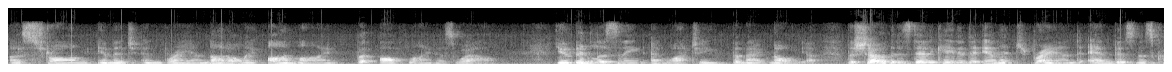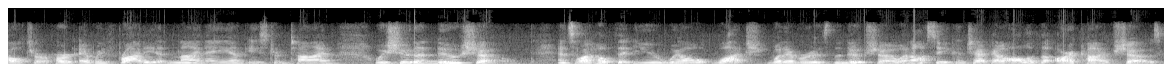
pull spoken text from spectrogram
a strong image and brand, not only online, but offline as well. You've been listening and watching The Magnolia, the show that is dedicated to image, brand, and business culture. Heard every Friday at 9 a.m. Eastern Time. We shoot a new show. And so I hope that you will watch whatever is the new show. And also you can check out all of the archive shows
